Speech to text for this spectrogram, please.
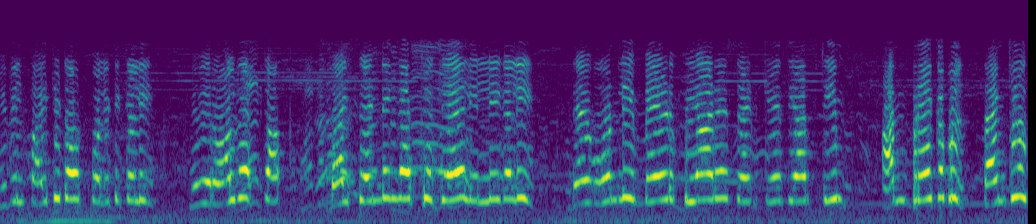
we will fight it out politically. We were always tough by sending us to jail illegally. They have only made brs and kcr's team unbreakable. Thank you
